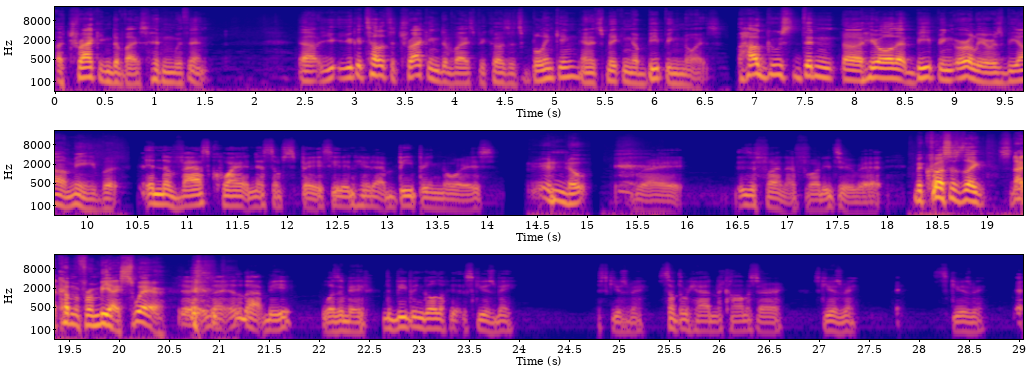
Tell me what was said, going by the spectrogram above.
a tracking device hidden within. Uh, you, you could tell it's a tracking device because it's blinking and it's making a beeping noise. How Goose didn't uh, hear all that beeping earlier is beyond me, but In the vast quietness of space, he didn't hear that beeping noise. nope. Right. I just find that funny too, man. Macross is like, it's not coming from me, I swear. Yeah, it's, not, it's not me. Wasn't me. The beeping goes. Excuse me. Excuse me. Something we had in the commissary. Excuse me. Excuse me.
